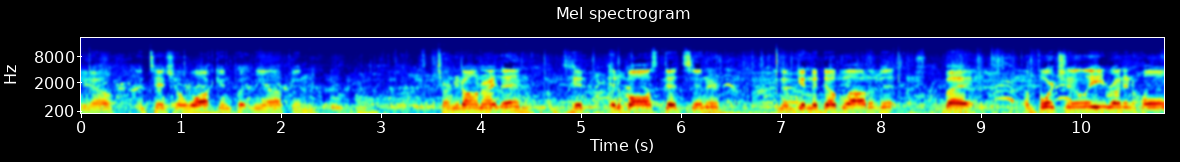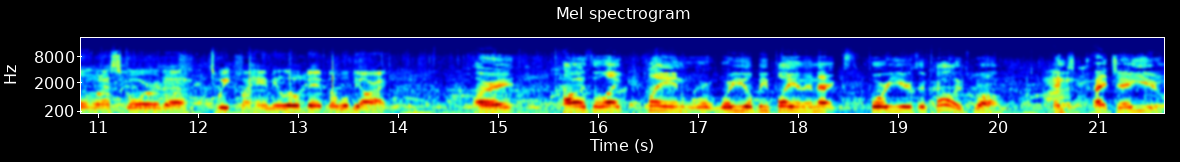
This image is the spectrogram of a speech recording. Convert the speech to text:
you know, intentional walking, putting me up, and turned it on right then. I hit hit a ball dead center, and I'm getting a double out of it. But unfortunately, running home when I scored uh, tweaked my hammy a little bit, but we'll be all right. All right. How is it like playing where, where you'll be playing the next four years of college ball and at JU?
